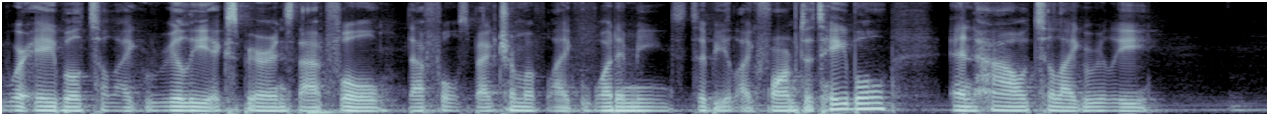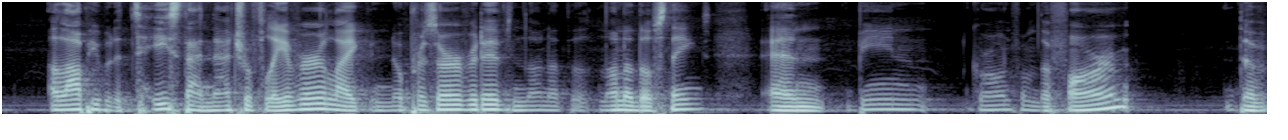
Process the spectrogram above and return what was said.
we're able to like really experience that full that full spectrum of like what it means to be like farm to table, and how to like really allow people to taste that natural flavor, like no preservatives, none of the, none of those things, and being grown from the farm, the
